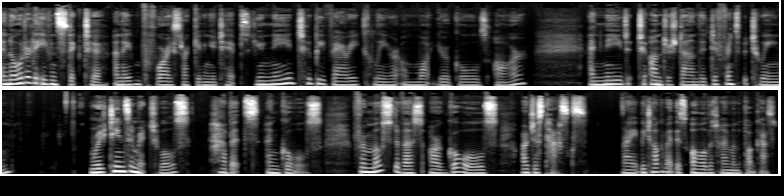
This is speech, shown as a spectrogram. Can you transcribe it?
in order to even stick to, and even before I start giving you tips, you need to be very clear on what your goals are and need to understand the difference between routines and rituals, habits and goals. For most of us, our goals are just tasks, right? We talk about this all the time on the podcast.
